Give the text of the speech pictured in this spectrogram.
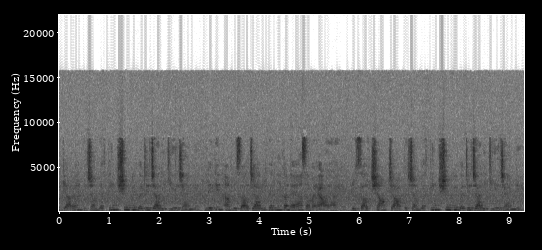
ग्यारह दशमलव तीन शून्य बजे जारी किए जाएँगे। लेकिन अब रिज़ल्ट जारी करने का नया समय आया है। रिज़ल्ट शाम चार दशमलव तीन शून्य बजे जारी किए जाएँगे।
